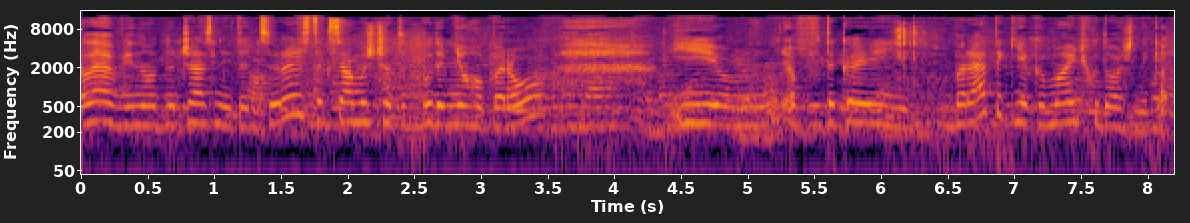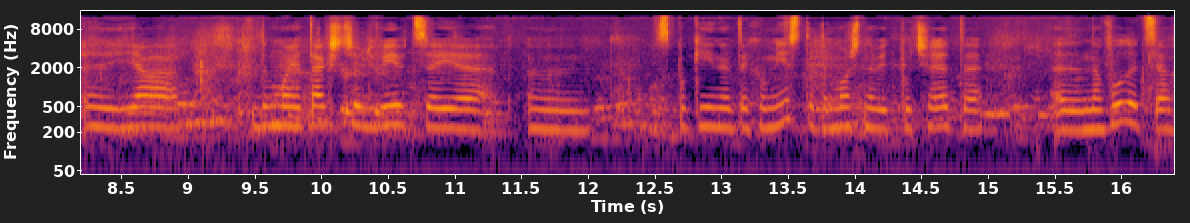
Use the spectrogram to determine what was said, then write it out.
Лев він одночасний танцюрист, так само, що тут буде в нього перо і такий беретик, який мають художники. Е, Я думаю так, що Львів це є е, спокійне тихе місто, де можна відпочити е, на вулицях,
